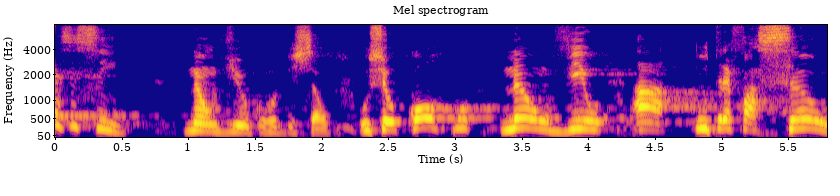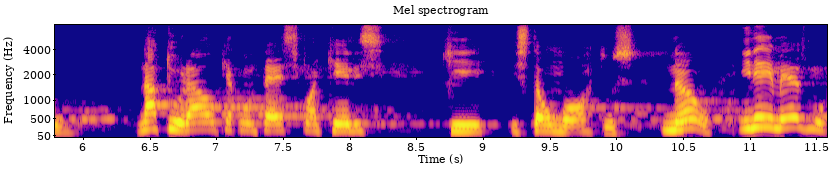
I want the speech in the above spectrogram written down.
esse sim não viu corrupção. O seu corpo não viu a putrefação natural que acontece com aqueles que estão mortos. Não, e nem mesmo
